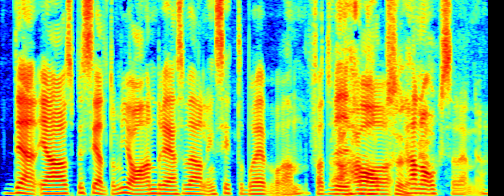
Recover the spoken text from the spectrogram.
Den, ja, speciellt om jag och Andreas Wärling sitter bredvid varandra. För att vi Ja, han har, har också den, han har också den. Ja.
